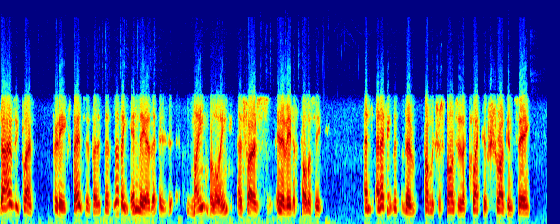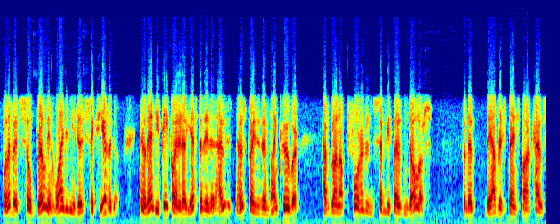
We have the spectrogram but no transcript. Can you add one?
the housing plan's pretty expensive, but there's nothing in there that is mind blowing as far as innovative policy. And and I think that the public's response is a collective shrug and saying, well, if it's so brilliant, why didn't you do it six years ago? You know, the NDP pointed out yesterday that house, house prices in Vancouver have gone up $470,000 for the, the average benchmark house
